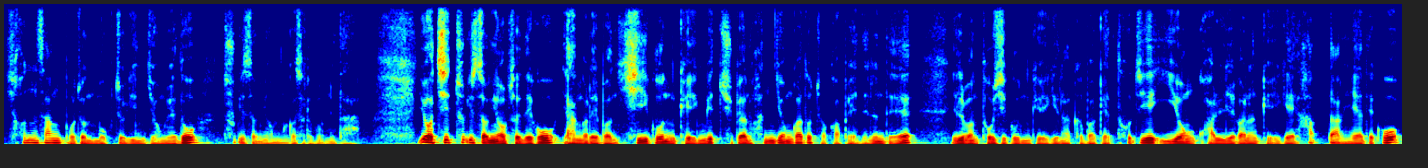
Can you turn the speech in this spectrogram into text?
현상 보존 목적인 경우에도 투기성이 없는 것으로 봅니다. 이같이 투기성이 없어야 되고 양거래 번 시군 계획 및 주변 환경과도 적합해야 되는데 1번 도시군 계획이나 그 밖에 토지의 이용 관리에 관한 계획에 합당해야 되고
